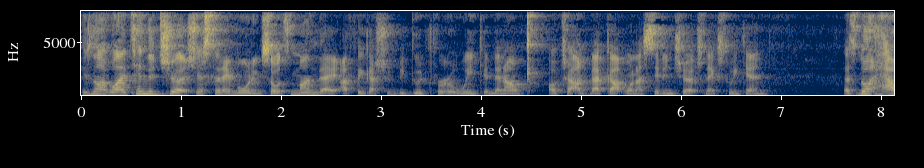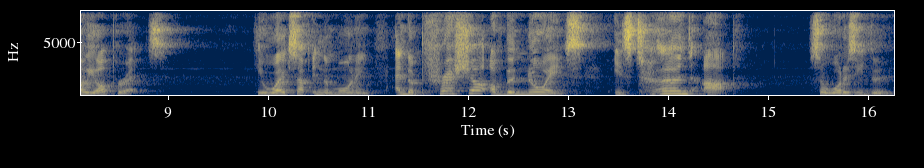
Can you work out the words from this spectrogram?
He's like, well, I attended church yesterday morning, so it's Monday. I think I should be good for a week, and then I'll, I'll charge back up when I sit in church next weekend. That's not how he operates. He wakes up in the morning, and the pressure of the noise is turned up. So, what does he do?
